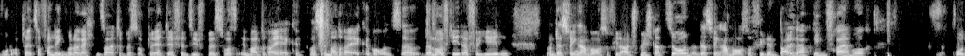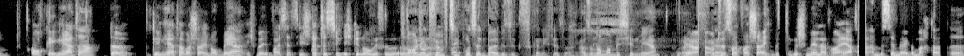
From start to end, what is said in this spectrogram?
wo ob du jetzt auf der linken oder rechten Seite bist, ob du eher defensiv bist, du hast immer Dreiecke. Du hast immer Dreiecke bei uns. Da, da läuft jeder für jeden. Und deswegen haben wir auch so viele Anspielstationen und deswegen haben wir auch so viel den Ball gehabt gegen Freiburg und auch gegen Hertha. Ne? Gegen Hertha wahrscheinlich noch mehr. Ich weiß jetzt die Statistik nicht genau, wie viel. 59 äh, Prozent Ballbesitz, kann ich dir sagen. Also noch mal ein bisschen mehr. Ja, als, und ne? das wird wahrscheinlich ein bisschen geschmälert, weil Hertha ein bisschen mehr gemacht hat äh,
